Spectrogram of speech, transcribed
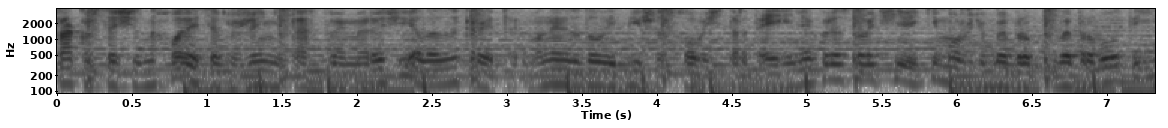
Також це ще знаходиться в режимі тестової мережі, але закритої. Вони додали більше сховищ стратегій для користувачів, які можуть випробувати їх.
